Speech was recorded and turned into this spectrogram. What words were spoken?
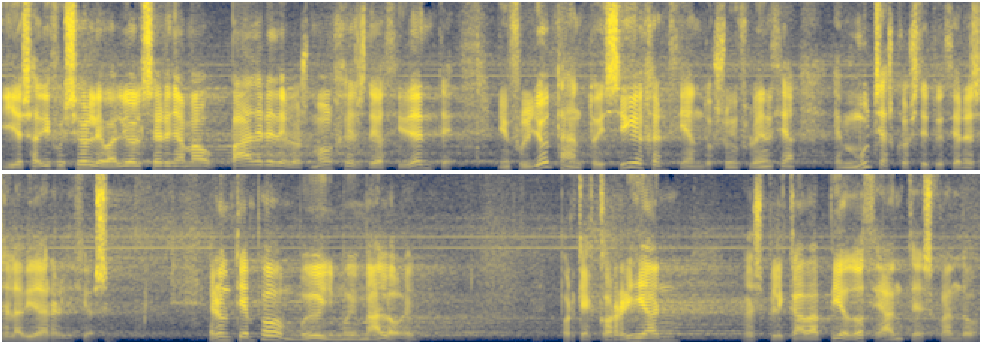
Y esa difusión le valió el ser llamado padre de los monjes de Occidente. Influyó tanto y sigue ejerciendo su influencia en muchas constituciones de la vida religiosa. Era un tiempo muy, muy malo, ¿eh? porque corrían, lo explicaba Pío XII antes, cuando,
